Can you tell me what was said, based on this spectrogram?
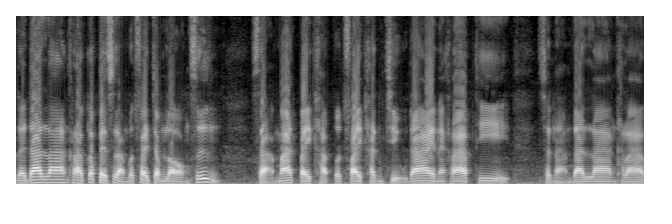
และด้านล่างครับก็เป็นสนามรถไฟจำลอง ซึ่งสามารถไปขับรถไฟคันจิ๋วได้นะครับ ที่สนามด้านล่างครับ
